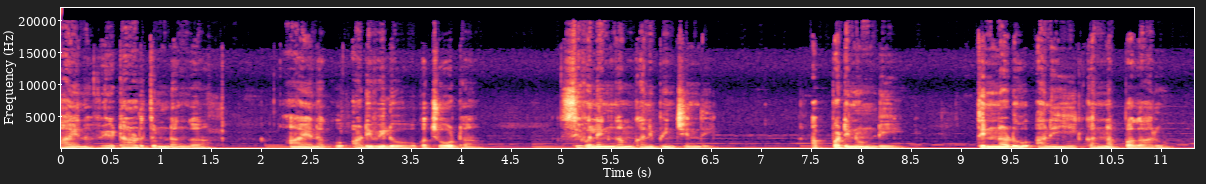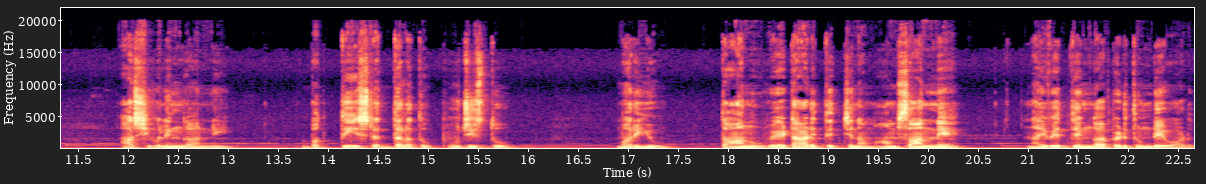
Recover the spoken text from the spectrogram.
ఆయన వేటాడుతుండగా ఆయనకు అడవిలో ఒక చోట శివలింగం కనిపించింది. అప్పటి నుండి తిన్నడు అనే ఈ కన్నప్ప గారు ఆ శివలింగాన్ని భక్తి శ్రద్ధలతో పూజిస్తూ మరియు తాను వేటాడి తెచ్చిన మాంసాన్నే నైవేద్యంగా పెడుతుండేవాడు.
